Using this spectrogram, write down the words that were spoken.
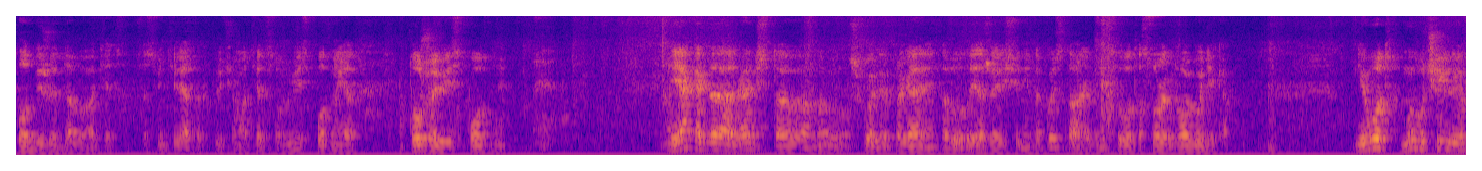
пот бежит, да, отец? Сейчас вентилятор включим. Отец, он весь потный, я тоже весь потный. Я когда раньше-то ну, в школьной программе-то был, я же еще не такой старый, мне всего-то 42 годика. И вот мы учили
